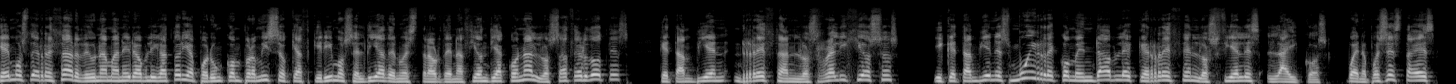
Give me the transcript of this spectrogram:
que hemos de rezar de una manera obligatoria por un compromiso que adquirimos el día de nuestra ordenación diaconal los sacerdotes, que también rezan los religiosos y que también es muy recomendable que recen los fieles laicos. Bueno, pues esta es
